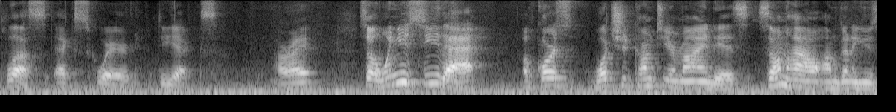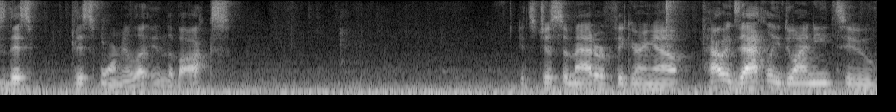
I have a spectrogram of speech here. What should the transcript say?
plus x squared dx. All right? So when you see that, of course, what should come to your mind is somehow I'm going to use this, this formula in the box. It's just a matter of figuring out how exactly do I need to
